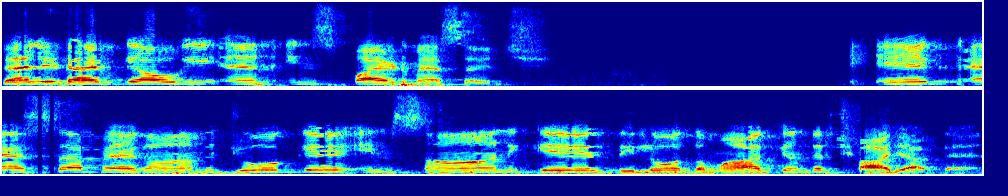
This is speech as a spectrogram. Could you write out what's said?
पहली टाइप क्या होगी? एन इंस्पायर्ड मैसेज एक ऐसा पैगाम जो कि इंसान के दिलो दिमाग के अंदर छा जाता है।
